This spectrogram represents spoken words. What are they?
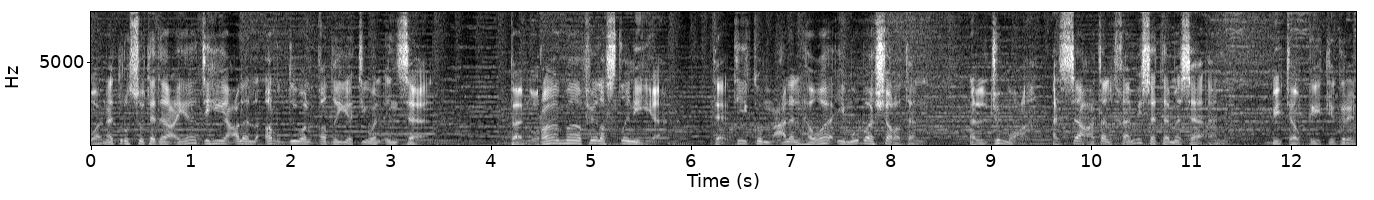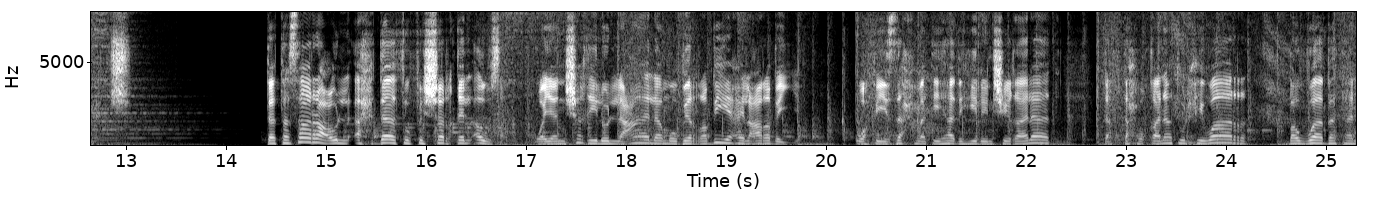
وندرس تداعياته على الأرض والقضية والإنسان. بانوراما فلسطينية تأتيكم على الهواء مباشرة. الجمعة الساعة الخامسة مساء بتوقيت غرينتش. تتسارع الأحداث في الشرق الأوسط وينشغل العالم بالربيع العربي. وفي زحمة هذه الانشغالات تفتح قناة الحوار بوابة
